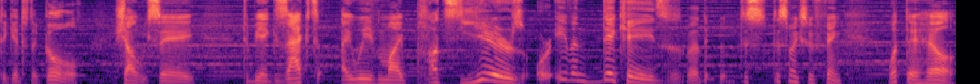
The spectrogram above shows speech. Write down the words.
to get to the goal. Shall we say, to be exact, I weave my plots years or even decades. But this this makes you think, what the hell?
